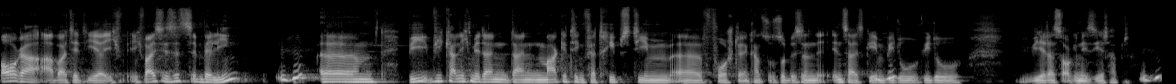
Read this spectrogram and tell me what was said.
Orga arbeitet ihr? Ich, ich weiß, ihr sitzt in Berlin. Mhm. Ähm, wie, wie kann ich mir dein, dein Marketing-Vertriebsteam äh, vorstellen? Kannst du so ein bisschen Insights geben, mhm. wie du, wie du, wie ihr das organisiert habt? Mhm.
